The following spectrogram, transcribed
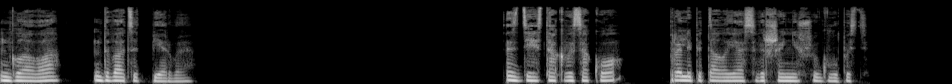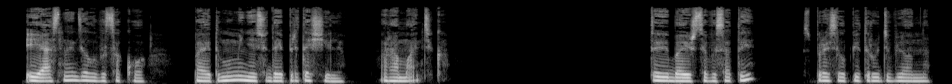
Глава двадцать первая. «Здесь так высоко», — пролепетала я совершеннейшую глупость. «Ясное дело, высоко, поэтому меня сюда и притащили. Романтика». «Ты боишься высоты?» — спросил Питер удивленно.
